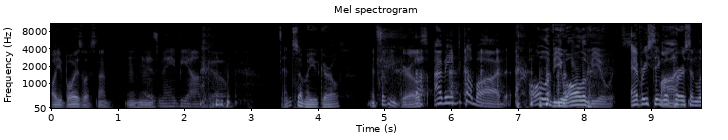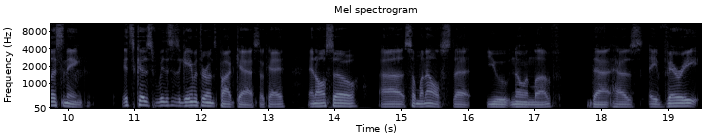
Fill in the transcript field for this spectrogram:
All you boys listening. hmm Esme Bianco. And some of you girls. And some of you girls. I mean, come on. All of you, all of you. It's- Every single on. person listening. It's because this is a Game of Thrones podcast, okay? And also uh, someone else that you know and love that has a very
